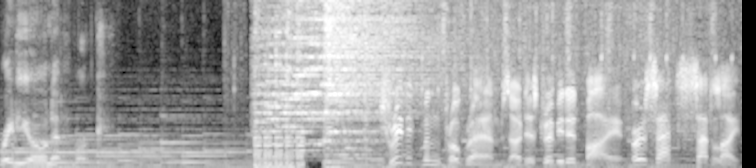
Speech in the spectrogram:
Radio Network. Sri programs are distributed by Ursat Satellite.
